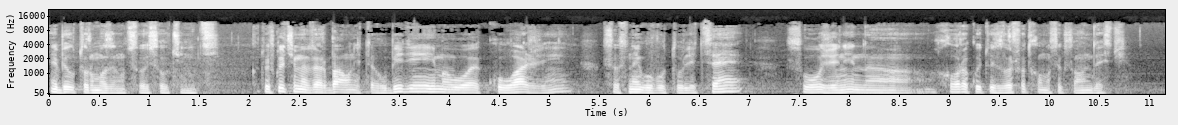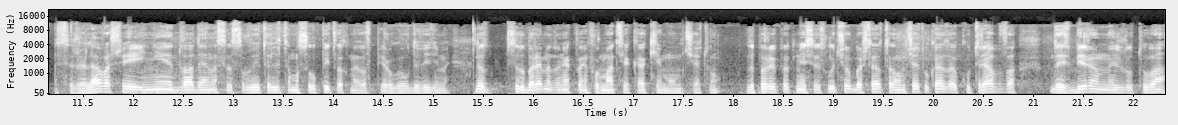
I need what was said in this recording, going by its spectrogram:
е бил турмозен от свои съученици. Като изключиме вербалните обиди, имало е колажи с неговото лице, сложени на хора, които извършват хомосексуални действия. Съжаляваше и ние два дена с родителите му се опитвахме в Пирогол да видим, да се добереме до някаква информация как е момчето. За първи път ми се е случило, бащата момчето каза, ако трябва да избирам между това,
